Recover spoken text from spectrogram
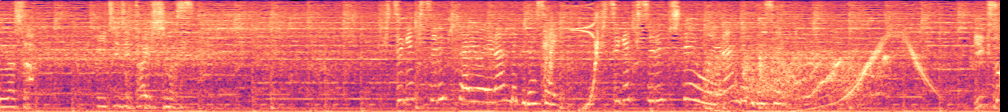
みました一時退避します出撃する機体を選んでください出撃する地点を選んでください行くぞ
